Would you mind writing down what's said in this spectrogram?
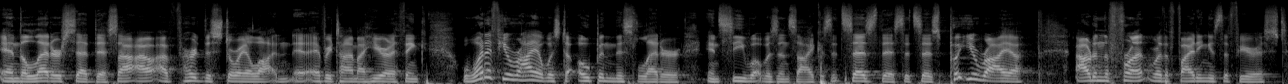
And the letter said this I, have heard this story a lot, and every time I hear it, I think, what if Uriah was to open this letter and see what was inside? Because it says this it says, Put Uriah out in the front where the fighting is the fiercest,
